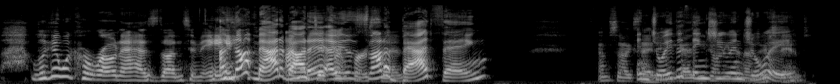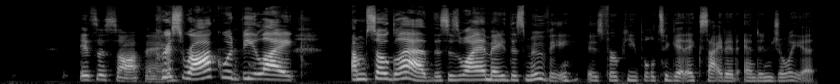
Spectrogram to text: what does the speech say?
Look at what Corona has done to me. I'm not mad about it. I mean, it's not a bad thing. I'm so excited. Enjoy the guys. things don't you enjoy. understand. It's a saw thing. Chris Rock would be like, I'm so glad. This is why I made this movie, is for people to get excited and enjoy it.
